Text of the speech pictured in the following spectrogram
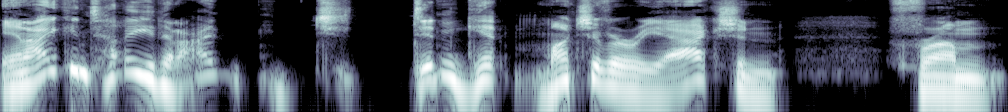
and I can tell you that I didn't get much of a reaction from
